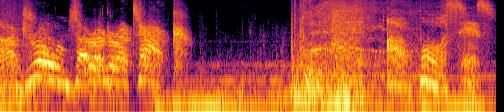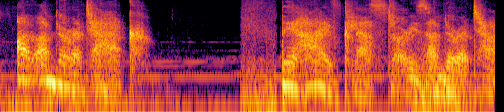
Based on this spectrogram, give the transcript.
Our drones are under attack. Our forces are under attack. is under attack.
